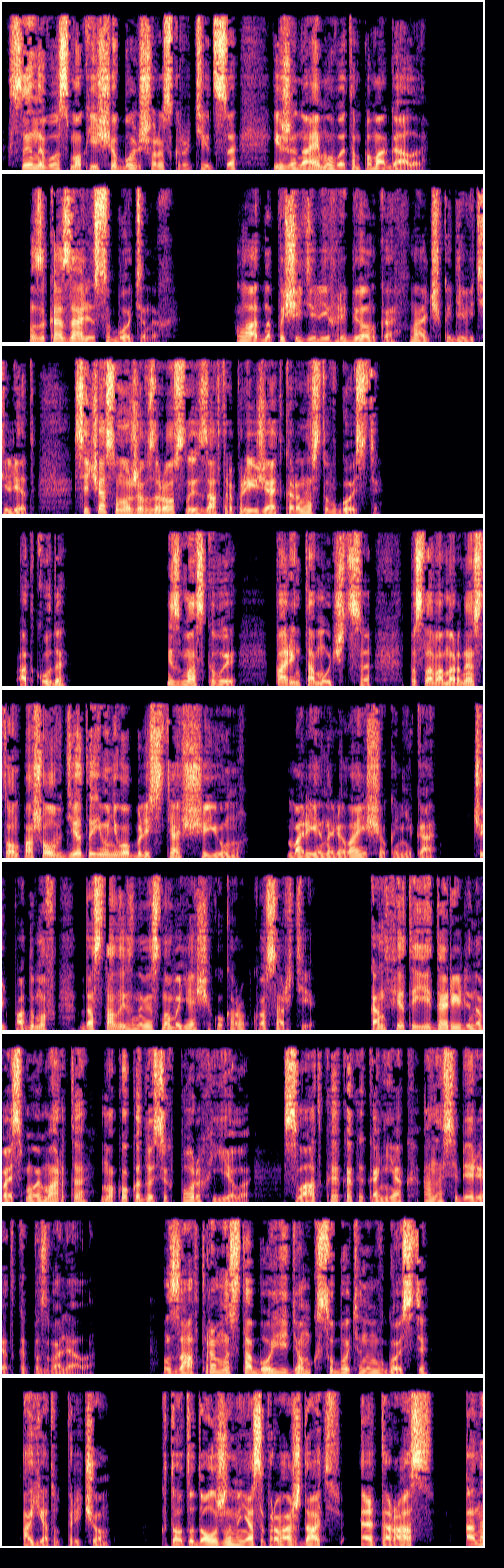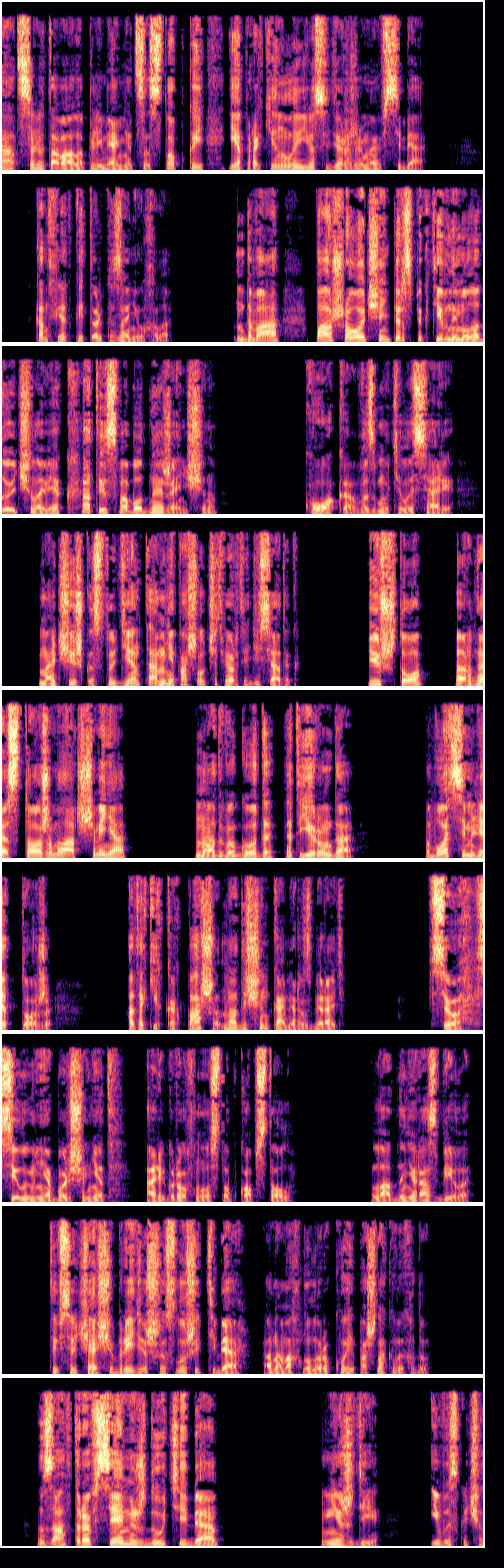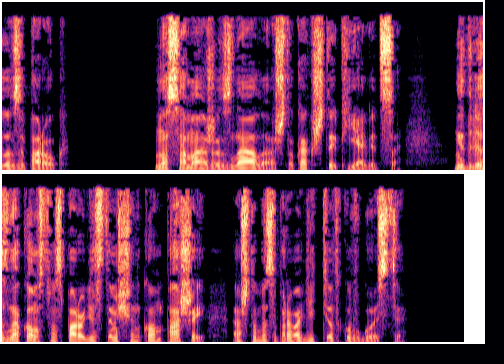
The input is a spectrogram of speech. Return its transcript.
Сын его смог еще больше раскрутиться, и жена ему в этом помогала. Заказали Субботиных. Ладно, пощадили их ребенка, мальчика девяти лет. Сейчас он уже взрослый и завтра приезжает к Эрнесту в гости. Откуда? Из Москвы. Парень там учится. По словам Эрнеста, он пошел в деда, и у него блестящий ум. Мария налила еще коньяка. Чуть подумав, достала из навесного ящика коробку ассорти. Конфеты ей дарили на 8 марта, но Кока до сих пор их ела. Сладкое, как и коньяк, она себе редко позволяла. Завтра мы с тобой идем к Субботиным в гости». «А я тут при чем?» «Кто-то должен меня сопровождать? Это раз?» Она отсалютовала племяннице стопкой и опрокинула ее содержимое в себя. Конфеткой только занюхала. «Два. Паша очень перспективный молодой человек, а ты свободная женщина». «Кока!» — возмутилась Ари. «Мальчишка-студент, а мне пошел четвертый десяток». «И что? Эрнест тоже младше меня?» На два года — это ерунда. Восемь лет тоже. А таких, как Паша, надо щенками разбирать. Все, сил у меня больше нет. Ари грохнула стопку об стол. Ладно, не разбила. Ты все чаще бредишь, и слушать тебя... Она махнула рукой и пошла к выходу. «Завтра в семь жду тебя». «Не жди». И выскочила за порог. Но сама же знала, что как штык явится — не для знакомства с породистым щенком Пашей, а чтобы сопроводить тетку в гости.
